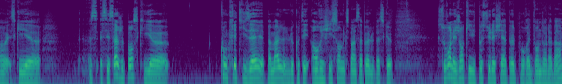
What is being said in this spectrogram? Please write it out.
ouais, ce qui euh, c'est c'est ça, je pense, qui euh, concrétisait pas mal le côté enrichissant de l'expérience Apple, parce que souvent les gens qui postulaient chez Apple pour être vendeur là-bas,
